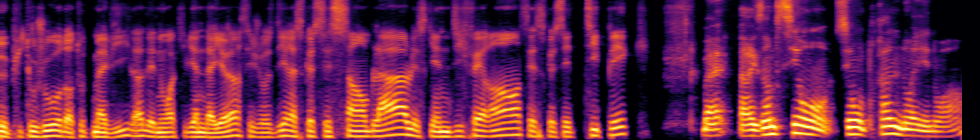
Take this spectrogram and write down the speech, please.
depuis toujours dans toute ma vie, là, les noix qui viennent d'ailleurs, si j'ose dire? Est-ce que c'est semblable? Est-ce qu'il y a une différence? Est-ce que c'est typique? Ben, par exemple, si on, si on prend le noyer noir,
